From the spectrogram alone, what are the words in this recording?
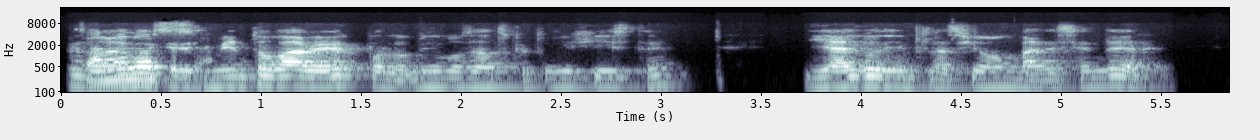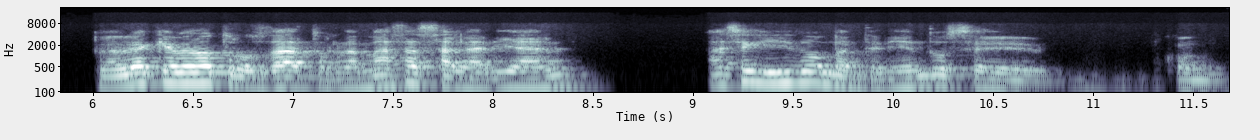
Pero algo de crecimiento va a haber por los mismos datos que tú dijiste y algo de inflación va a descender. Pero habría que ver otros datos. La masa salarial ha seguido manteniéndose con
